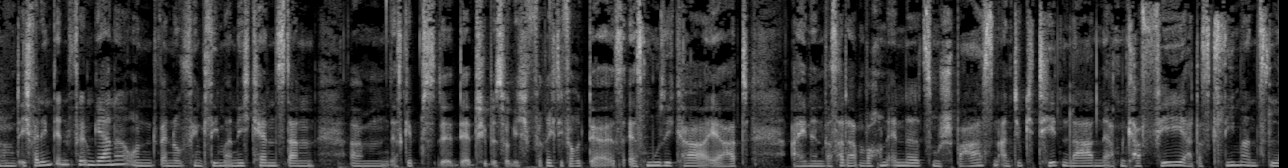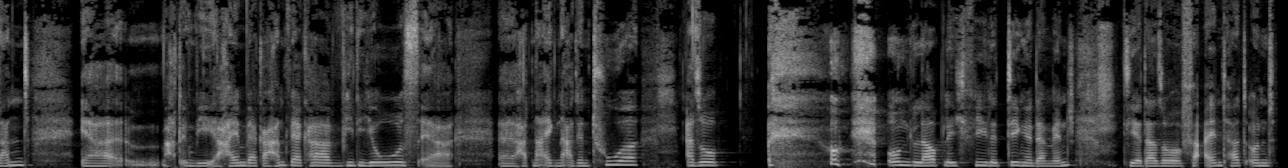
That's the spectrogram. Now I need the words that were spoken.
Und ich verlinke den Film gerne und wenn du Finn Klima nicht kennst, dann ähm, es gibt der, Typ ist wirklich richtig verrückt. Der ist, er ist Musiker. Er hat einen, was hat er am Wochenende zum Spaß, einen Antiquitätenladen. Er hat einen Café. Er hat das Klimansland. Er ähm, macht irgendwie Heimwerker, Handwerker Videos. Er äh, hat eine eigene Agentur. Also unglaublich viele Dinge der Mensch, die er da so vereint hat und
